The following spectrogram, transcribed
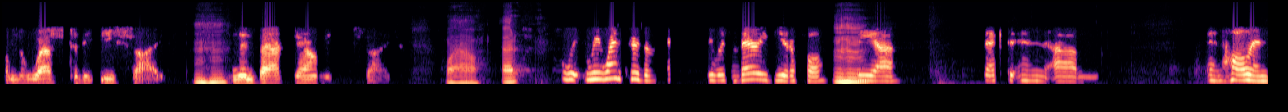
from the west to the east side hmm and then back down the east side. Wow. And We, we went through the. It was very beautiful. mhm. The uh, sect in um, in Holland,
